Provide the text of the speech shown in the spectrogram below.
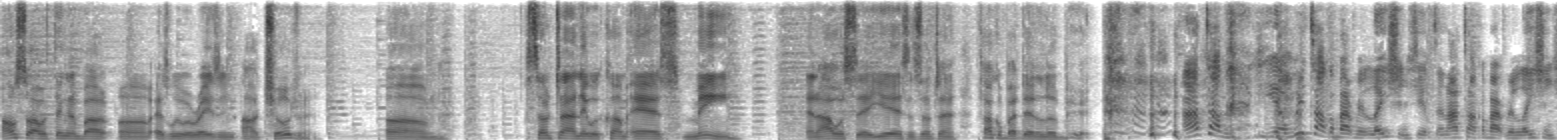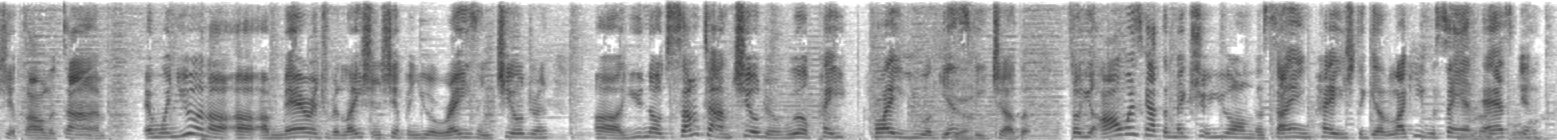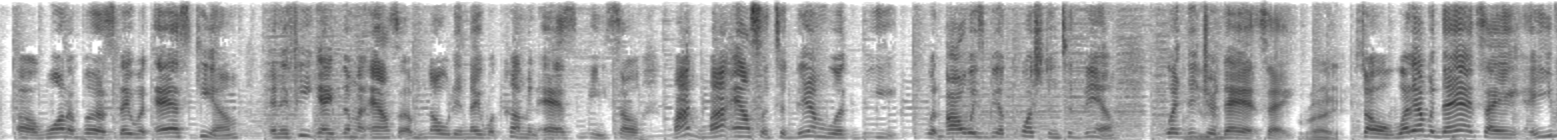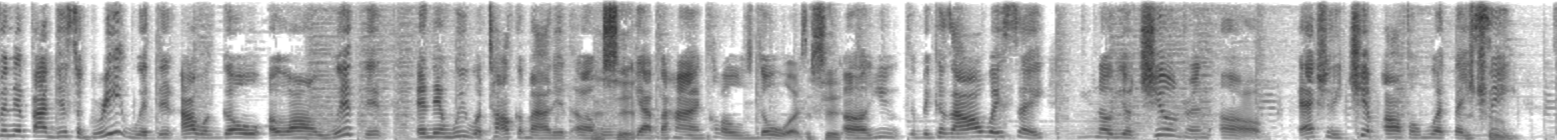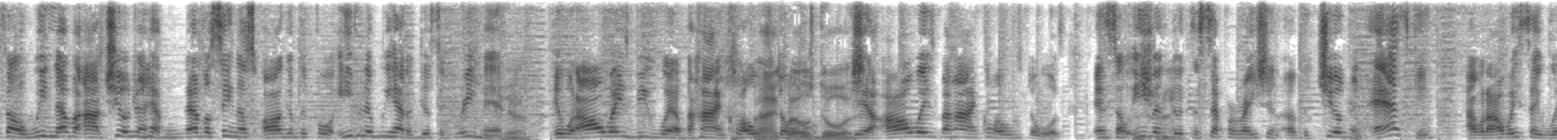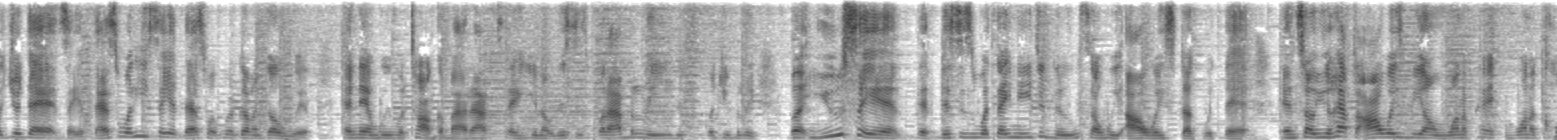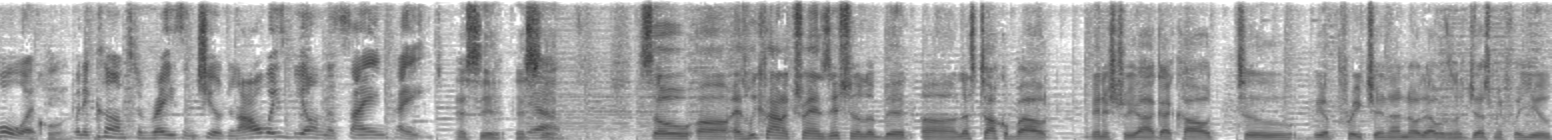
Also, I was thinking about uh, as we were raising our children. Um, sometimes they would come ask me, and I would say yes, and sometimes talk about that a little bit. I talk, yeah, we talk about relationships, and I talk about relationships all the time. And when you're in a, a, a marriage relationship and you're raising children, uh, you know, sometimes children will pay, play you against Yeah. each other. So you always got to make sure you're on the same page together. Like he was saying, Right, asking uh, one of us, they would ask him, and if he gave them an answer of no, then they would come and ask me. So my my answer to them would be would always be a question to them. What did your dad say? right. So whatever dad say, even if I disagreed with it, I would go along with it, and then we would talk about it uh, when we it. got behind closed doors. That's it. Uh, you because I always say, you know, your children uh, actually chip off of what they That's true. So we never, our children have never seen us argue before. Even if we had a disagreement, Yeah. it would always be well behind closed Behind doors. closed doors. Yeah, always behind closed doors. And so even right. with the separation of the children asking, I would always say, What'd your dad say? If that's what he said, that's what we're gonna go with. And then we would talk about it. I'd say, you know, this is what I believe, this is what you believe. But you said that this is what they need to do, so we always stuck with that. And so you have to always be on one, one accord, Accord. when it comes to raising children. Always be on the same page. That's it. That's Yeah. it. So uh, as we kind of transition a little bit, uh, let's talk about ministry. I got called to be a preacher, and I know that was an adjustment for you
